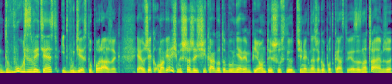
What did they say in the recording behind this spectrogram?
dwóch zwycięstw i dwudziestu porażek. Ja już jak omawialiśmy szerzej Chicago, to był, nie wiem, piąty, szósty odcinek naszego podcastu. Ja zaznaczałem, że,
